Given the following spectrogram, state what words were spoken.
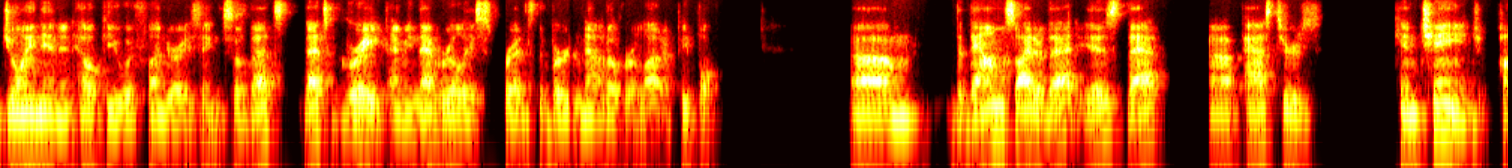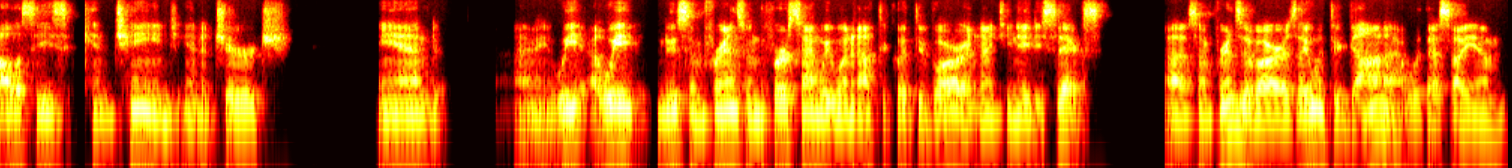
join in and help you with fundraising. So that's that's great. I mean, that really spreads the burden out over a lot of people. Um, the downside of that is that uh, pastors can change, policies can change in a church, and I mean, we we knew some friends when the first time we went out to Cote d'Ivoire in 1986. Uh, some friends of ours they went to Ghana with SIM,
